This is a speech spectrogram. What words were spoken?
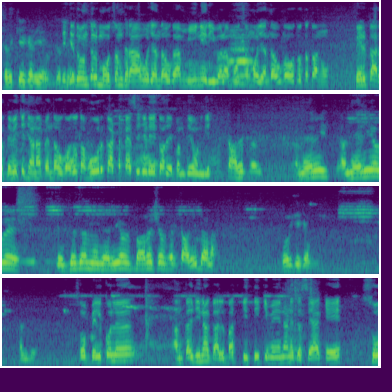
ਫਿਰ ਕੀ ਕਰੀਏ ਹੁਣ ਤੇ। ਜਦੋਂ ਅੰਕਲ ਮੌਸਮ ਖਰਾਬ ਹੋ ਜਾਂਦਾ ਹੋਊਗਾ ਮੀਂਹ ਹਨੇਰੀ ਵਾਲਾ ਮੌਸਮ ਹੋ ਜਾਂਦਾ ਹੋਊਗਾ ਉਦੋਂ ਤਾਂ ਤੁਹਾਨੂੰ ਫਿਰ ਘਰ ਦੇ ਵਿੱਚ ਜਾਣਾ ਪੈਂਦਾ ਹੋਊਗਾ ਉਦੋਂ ਤਾਂ ਹੋਰ ਘੱਟ ਪੈਸੇ ਜਿਹੜੇ ਤੁਹਾਡੇ ਬੰਦੇ ਹੋਣਗੇ। ਘਰ ਹਨੇਰੀ ਹਨੇਰੀ ਹੋਵੇ ਤੇ ਜਦੋਂ ਹਨੇਰੀ ਹੋਵੇ ਬਾਰਿਸ਼ ਹੋਵੇ ਫਿਰ ਘਰ ਹੀ ਬਹਿਣਾ। ਹੋਰ ਕੀ ਕਰਨਾ ਹਾਂਜੀ। ਸੋ ਬਿਲਕੁਲ ਅੰਕਲ ਜੀ ਨਾਲ ਗੱਲਬਾਤ ਕੀਤੀ, ਕਿਵੇਂ ਇਹਨਾਂ ਨੇ ਦੱਸਿਆ ਕਿ 100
